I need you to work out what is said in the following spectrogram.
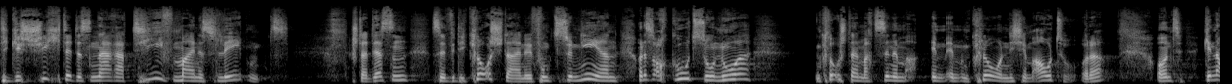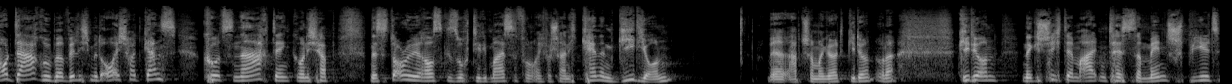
die Geschichte, das Narrativ meines Lebens? Stattdessen sind wir die Klosteine, wir funktionieren und das ist auch gut so, nur ein Klostein macht Sinn im, im, im Klo und nicht im Auto, oder? Und genau darüber will ich mit euch heute ganz kurz nachdenken. Und ich habe eine Story rausgesucht, die die meisten von euch wahrscheinlich kennen. Gideon. Wer habt schon mal gehört, Gideon, oder? Gideon, eine Geschichte im Alten Testament spielt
